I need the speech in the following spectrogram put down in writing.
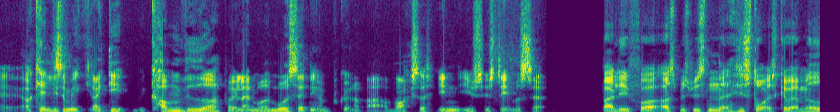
øh, og kan ligesom ikke rigtig komme videre på en eller anden måde. Modsætningerne begynder bare at vokse inde i systemet selv. Bare lige for os, hvis vi sådan øh, historisk skal være med,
